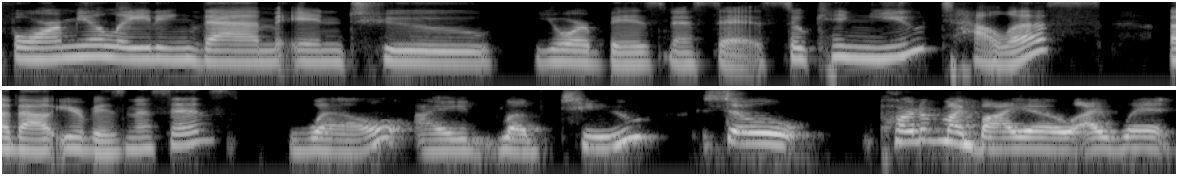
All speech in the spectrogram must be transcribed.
formulating them into your businesses. So, can you tell us about your businesses? Well, I'd love to. So, part of my bio, I went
